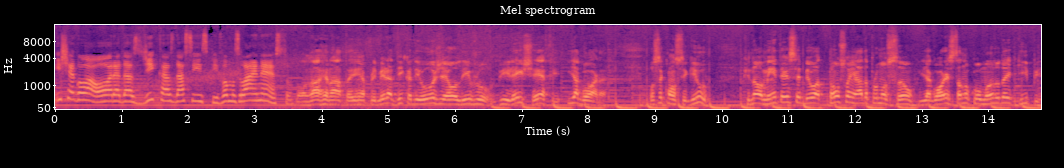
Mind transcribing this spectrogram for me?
E chegou a hora das dicas da CISP. Vamos lá, Ernesto? Vamos lá, Renata. A primeira dica de hoje é o livro Virei Chefe e Agora? Você conseguiu? Finalmente recebeu a tão sonhada promoção e agora está no comando da equipe,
